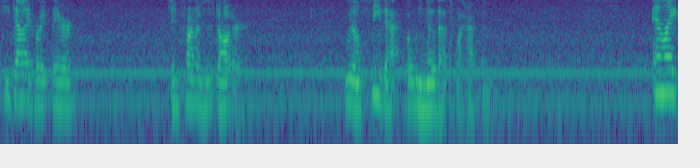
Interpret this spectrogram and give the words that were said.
he died right there in front of his daughter. We don't see that, but we know that's what happened. And like,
